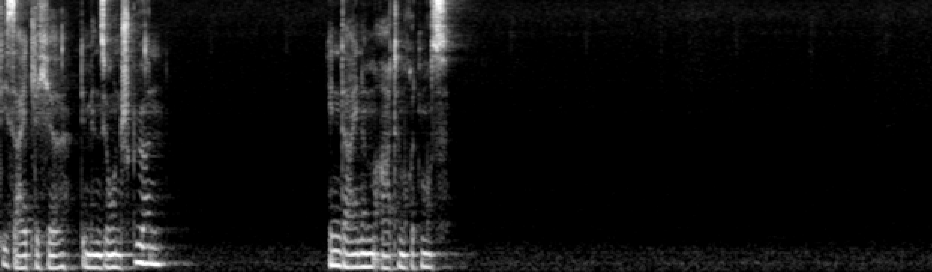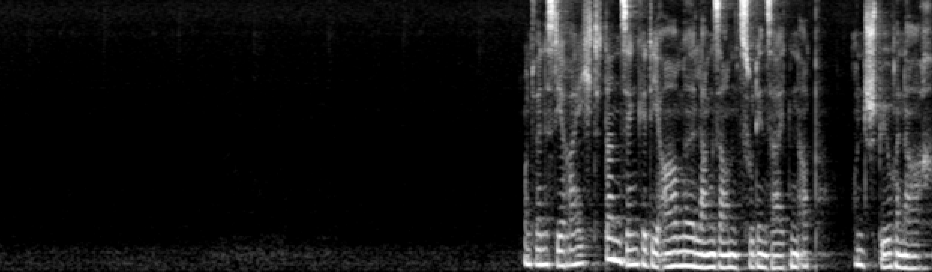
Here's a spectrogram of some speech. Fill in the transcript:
die seitliche Dimension spüren in deinem Atemrhythmus. Und wenn es dir reicht, dann senke die Arme langsam zu den Seiten ab und spüre nach.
